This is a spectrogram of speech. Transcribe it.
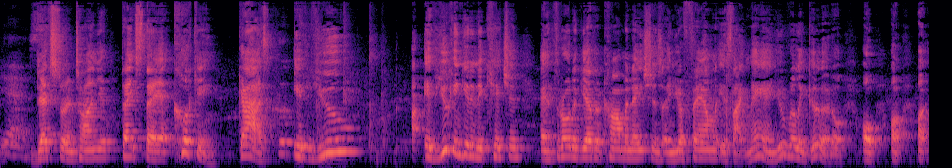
Yes. Dexter and Tanya. Thanks, Dad. Cooking, guys. If you uh, if you can get in the kitchen and throw together combinations and your family is like, man, you're really good, or or, or, or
